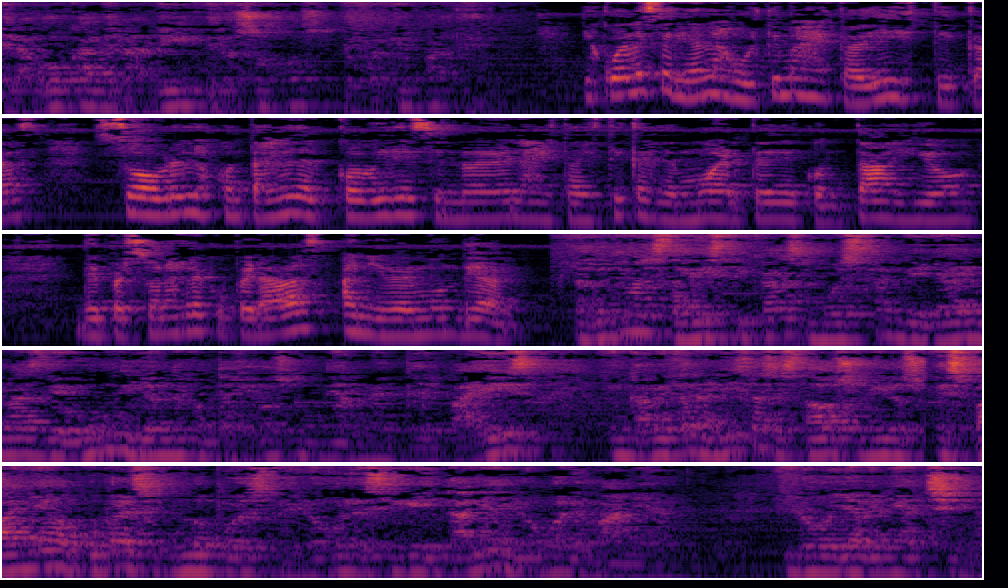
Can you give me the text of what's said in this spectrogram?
de la boca, de la nariz, de los ojos, de cualquier parte. ¿Y cuáles serían las últimas estadísticas sobre los contagios del COVID-19, las estadísticas de muerte, de contagio, de personas recuperadas a nivel mundial? Las últimas estadísticas muestran que ya hay más de un millón de contagiados mundialmente. El país encabeza la lista Estados Unidos. España ocupa el segundo puesto y luego le sigue Italia y luego Alemania. Y luego ya venía China.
